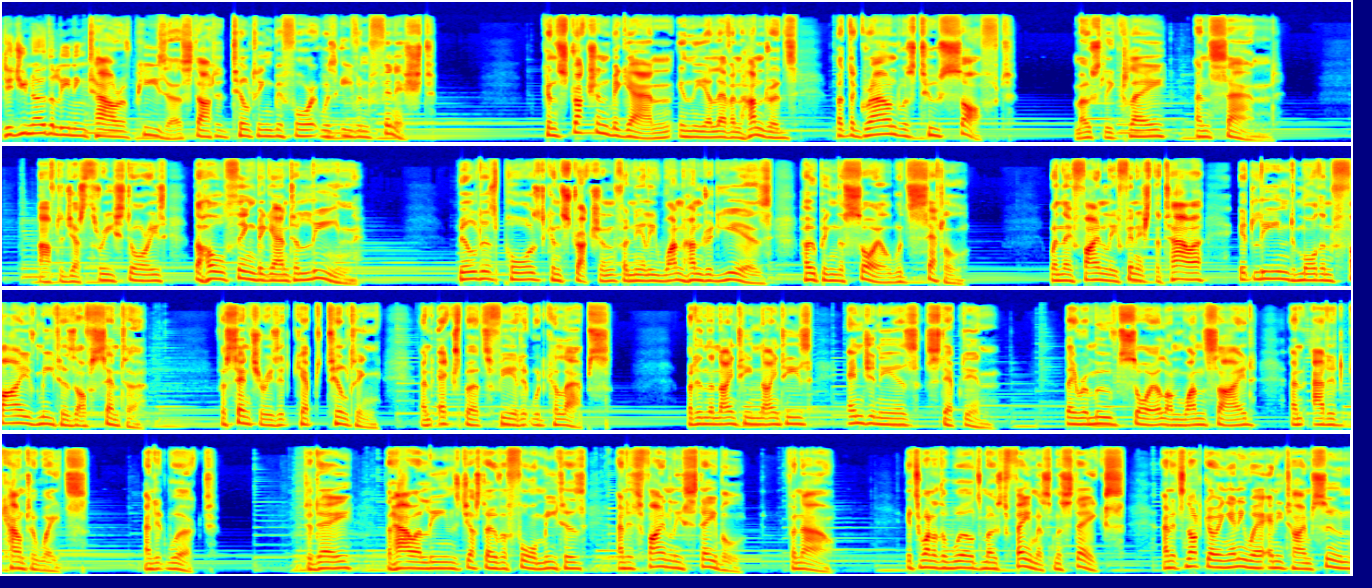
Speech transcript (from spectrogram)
Did you know the Leaning Tower of Pisa started tilting before it was even finished? Construction began in the 1100s, but the ground was too soft, mostly clay and sand. After just three stories, the whole thing began to lean. Builders paused construction for nearly 100 years, hoping the soil would settle. When they finally finished the tower, it leaned more than five meters off center. For centuries it kept tilting, and experts feared it would collapse. But in the 1990s, engineers stepped in. They removed soil on one side and added counterweights, and it worked. Today, the tower leans just over 4 meters and is finally stable, for now. It's one of the world's most famous mistakes, and it's not going anywhere anytime soon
